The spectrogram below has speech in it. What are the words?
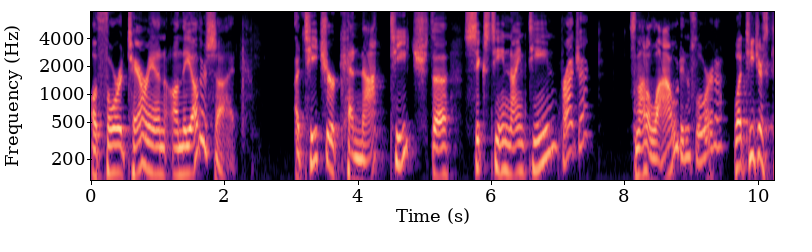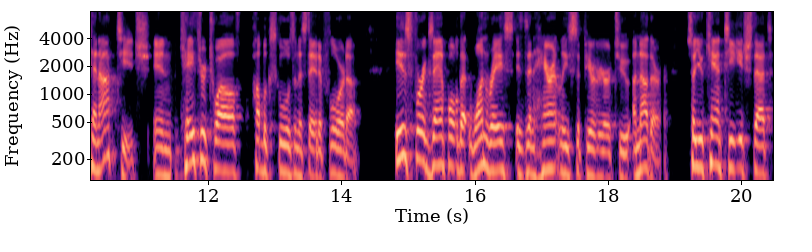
authoritarian on the other side. A teacher cannot teach the 1619 project? It's not allowed in Florida? What teachers cannot teach in K through 12 public schools in the state of Florida is, for example, that one race is inherently superior to another. So you can't teach that,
